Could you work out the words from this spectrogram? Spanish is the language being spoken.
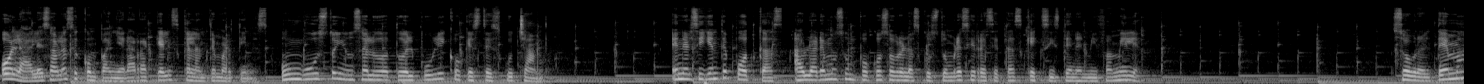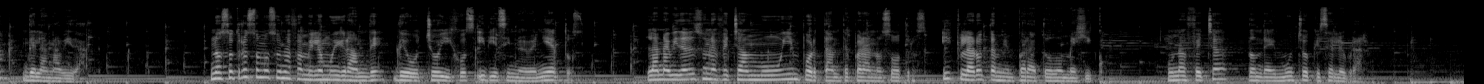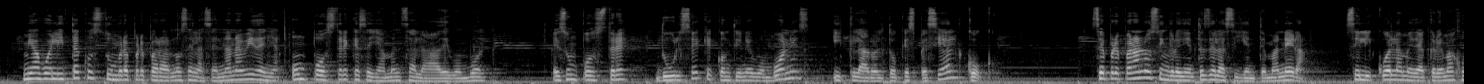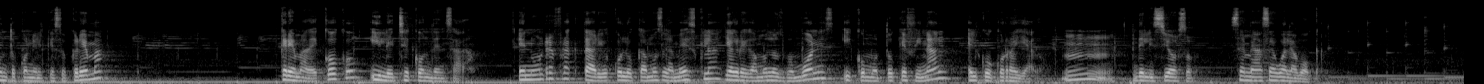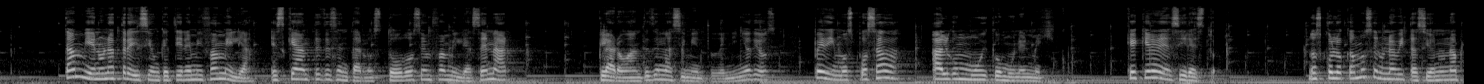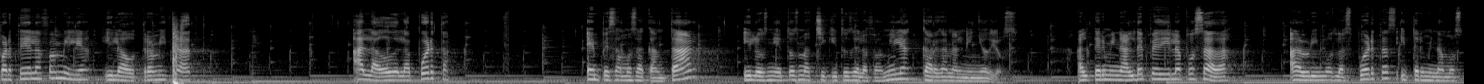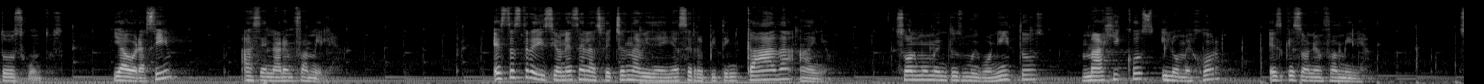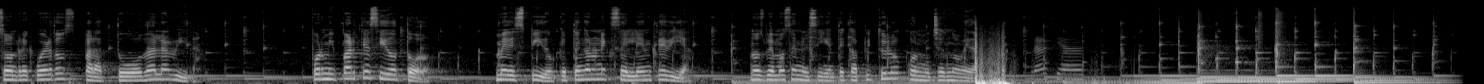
Hola, les habla su compañera Raquel Escalante Martínez. Un gusto y un saludo a todo el público que esté escuchando. En el siguiente podcast hablaremos un poco sobre las costumbres y recetas que existen en mi familia. Sobre el tema de la Navidad. Nosotros somos una familia muy grande de 8 hijos y 19 nietos. La Navidad es una fecha muy importante para nosotros y claro también para todo México. Una fecha donde hay mucho que celebrar. Mi abuelita acostumbra prepararnos en la cena navideña un postre que se llama ensalada de bombón. Es un postre dulce que contiene bombones y claro, el toque especial, coco. Se preparan los ingredientes de la siguiente manera. Se licúa la media crema junto con el queso crema, crema de coco y leche condensada. En un refractario colocamos la mezcla y agregamos los bombones y como toque final el coco rallado. Mmm, delicioso. Se me hace agua la boca. También una tradición que tiene mi familia es que antes de sentarnos todos en familia a cenar, claro, antes del nacimiento del niño Dios, pedimos posada, algo muy común en México. ¿Qué quiere decir esto? Nos colocamos en una habitación una parte de la familia y la otra mitad al lado de la puerta. Empezamos a cantar y los nietos más chiquitos de la familia cargan al niño Dios. Al terminar de pedir la posada, abrimos las puertas y terminamos todos juntos. Y ahora sí, a cenar en familia. Estas tradiciones en las fechas navideñas se repiten cada año. Son momentos muy bonitos, mágicos y lo mejor es que son en familia. Son recuerdos para toda la vida. Por mi parte ha sido todo. Me despido, que tengan un excelente día. Nos vemos en el siguiente capítulo con muchas novedades. Gracias.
